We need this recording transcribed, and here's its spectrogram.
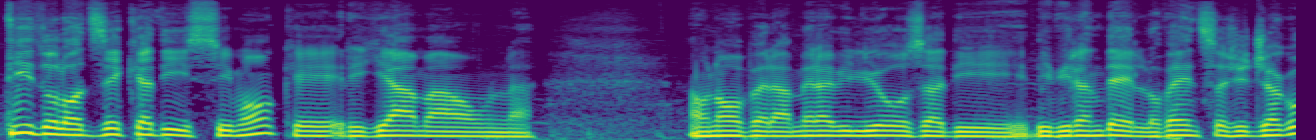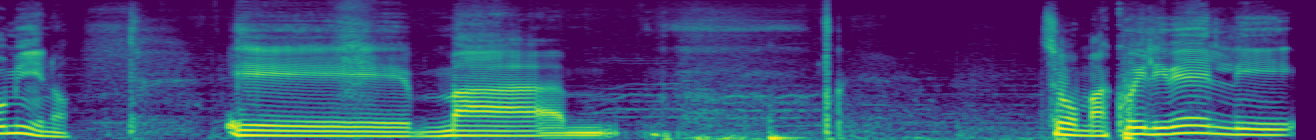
titolo azzeccatissimo che richiama un- a un'opera meravigliosa di, di Pirandello, pensaci Giacomino, E- ma insomma a quei livelli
